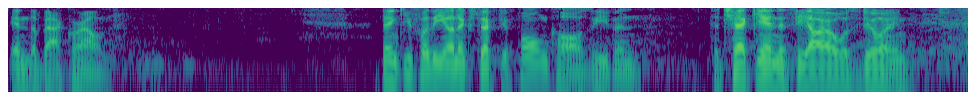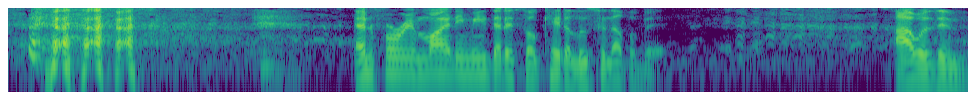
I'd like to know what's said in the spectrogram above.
in the background. Thank you for the unexpected phone calls, even, to check in and see how I was doing. and for reminding me that it's okay to loosen up a bit. I was in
